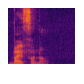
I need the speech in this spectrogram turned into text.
Bye for now.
